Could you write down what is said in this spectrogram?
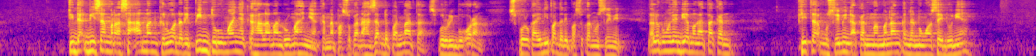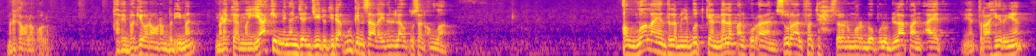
tidak bisa merasa aman keluar dari pintu rumahnya ke halaman rumahnya karena pasukan Ahzab depan mata 10 ribu orang 10 kali lipat dari pasukan muslimin. Lalu kemudian dia mengatakan, kita muslimin akan memenangkan dan menguasai dunia. Mereka olok-olok. Tapi bagi orang-orang beriman, mereka meyakin dengan janji itu tidak mungkin salah. Itu adalah utusan Allah. Allah lah yang telah menyebutkan dalam Al-Quran, surah Al-Fatih, surah nomor 28 ayat ya, terakhirnya.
